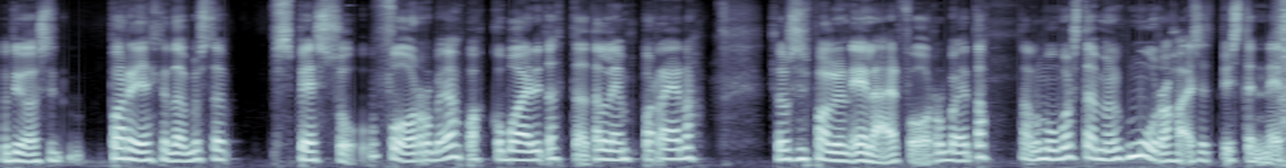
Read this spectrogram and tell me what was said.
Mutta joo, sit pari ehkä tämmöistä spessufoorumia pakko mainita täältä lemppareina. Siellä on siis paljon eläinfoorumeita. Täällä on muun muassa tämmöinen kuin muurahaiset.net.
